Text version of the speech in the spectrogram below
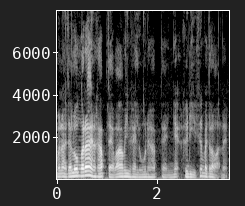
มันอาจจะลงก็ได้นะครับ แต่ว่าไม่มีใครรู้นะครับ แต่อย่างเงี้ยคือดีดขึ้นไปตลอดเนี่ย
